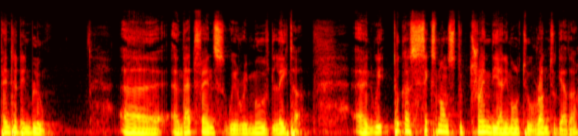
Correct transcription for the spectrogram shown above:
painted in blue. Uh, and that fence we removed later. And we took us six months to train the animal to run together.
